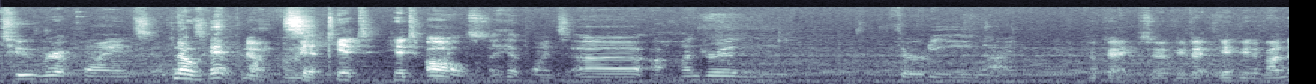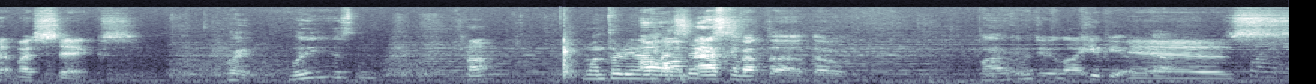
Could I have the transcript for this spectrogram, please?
two grit points. No, hit step. No, how points. many Hit. hit hit Oh, points. the hit points. Uh, 139. Okay, so if you if you divide that by six, Wait, what are you using? Huh? 139 Oh, by I'm 6. asking about the the. Five? We can do like PPO. Yeah. is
